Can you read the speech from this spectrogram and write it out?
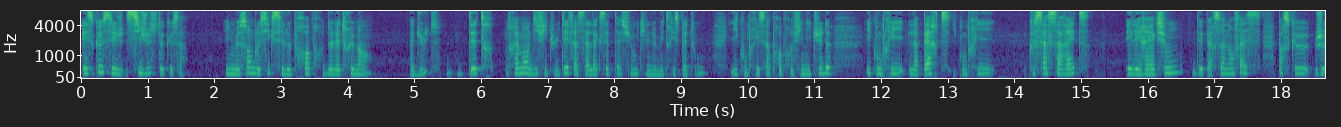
Est-ce que c'est si juste que ça? Il me semble aussi que c'est le propre de l'être humain, adulte, d'être vraiment en difficulté face à l'acceptation qu'il ne maîtrise pas tout, y compris sa propre finitude, y compris la perte, y compris que ça s'arrête, et les réactions des personnes en face, parce que je,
